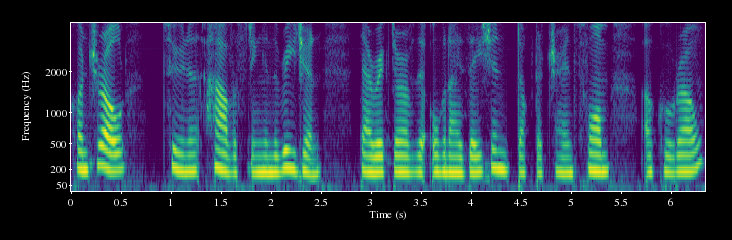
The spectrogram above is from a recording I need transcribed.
control tuna harvesting in the region. Director of the organization, Dr. Transform Aqorau,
